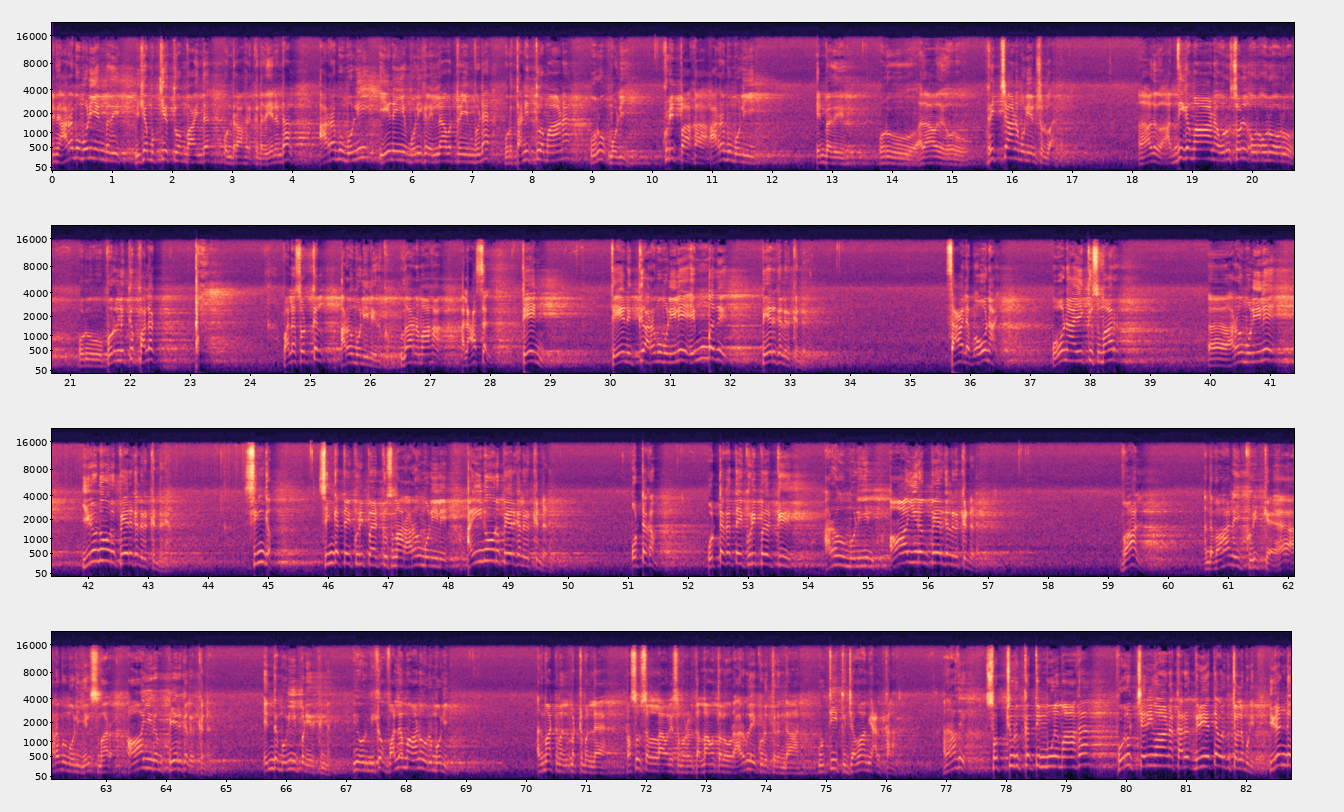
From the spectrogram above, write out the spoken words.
எனவே அரபு மொழி என்பது மிக முக்கியத்துவம் வாய்ந்த ஒன்றாக இருக்கின்றது. ஏனென்றால் அரபு மொழி ஏனைய மொழிகள் எல்லாவற்றையும் விட ஒரு தனித்துவமான ஒரு மொழி. குறிப்பாக அரபு மொழி என்பது ஒரு அதாவது ஒரு ரிச்சான மொழி என்று சொல்வார்கள். அதாவது அதிகமான ஒரு சொல் ஒரு ஒரு ஒரு ஒரு பொருளுக்கு பல பல சொற்கள் அரபு மொழியில் இருக்கும். உதாரணமாக அல் அசல் தேன் தேனுக்கு அரபு மொழியிலே எண்பது பேர்கள் இருக்கின்றது சாலப் ஓனாய் ஓனாய்க்கு சுமார் அரபு மொழியிலே இருநூறு பேர்கள் இருக்கின்றன சிங்கம். சிங்கத்தை குறிப்பதற்கு சுமார் அரபு மொழியிலே ஐநூறு பேர்கள் இருக்கின்றன ஒட்டகம். ஒட்டகத்தை குறிப்பதற்கு அரபு மொழியில் ஆயிரம் பேர்கள் இருக்கின்றன வால். அந்த வாளை குறிக்க அரபு மொழியில் சுமார் ஆயிரம் பேர்கள் இருக்கின்றன எந்த மொழி இப்படி இருக்கின்றன? இது ஒரு மிக வளமான ஒரு மொழி. அது மட்டுமல்ல மட்டுமல்ல ரசூல் சல்லா அலைஹி அவர்களுக்கு ஒரு அருளை கொடுத்திருந்தான். உத்தி து ஜவாமி அல் கலாம். அதாவது சொற்றுருக்கத்தின் மூலமாக பொருட்செறிவான கரு விடயத்தை அவருக்கு சொல்ல முடியும். இரண்டு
